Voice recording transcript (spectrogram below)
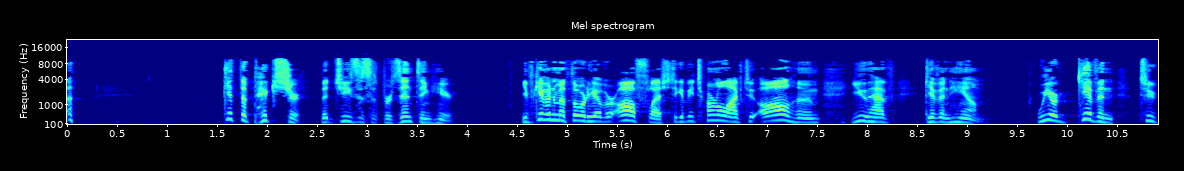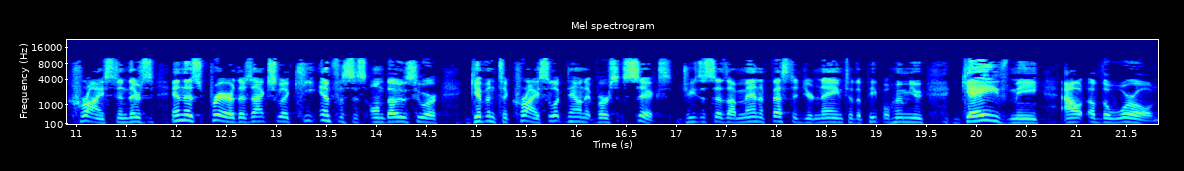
Get the picture that Jesus is presenting here. You've given him authority over all flesh to give eternal life to all whom you have given him. We are given to Christ. And there's in this prayer, there's actually a key emphasis on those who are given to Christ. Look down at verse 6. Jesus says, I manifested your name to the people whom you gave me out of the world.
